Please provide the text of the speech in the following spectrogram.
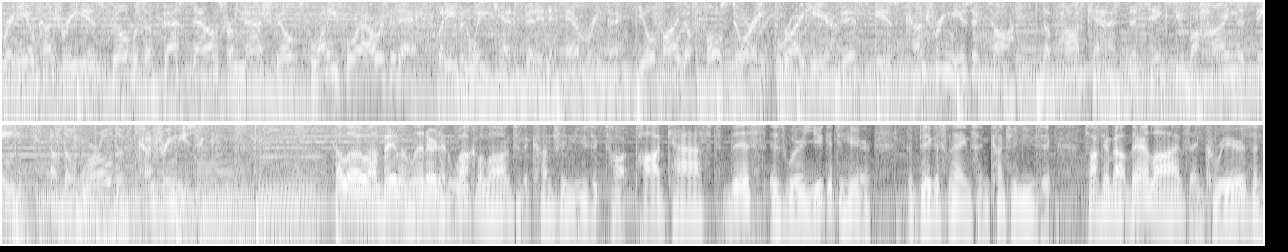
Radio Country is filled with the best sounds from Nashville 24 hours a day. But even we can't fit in everything. You'll find the full story right here. This is Country Music Talk, the podcast that takes you behind the scenes of the world of country music. Hello, I'm Baylen Leonard, and welcome along to the Country Music Talk podcast. This is where you get to hear the biggest names in country music talking about their lives and careers and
